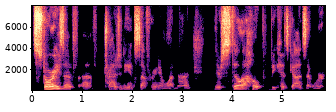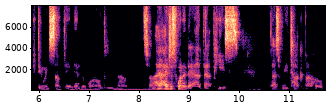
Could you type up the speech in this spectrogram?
stories of, of tragedy and suffering and whatnot, there's still a hope because God's at work doing something in the world. Um, so I, I, just wanted to add that piece as we talk about hope.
